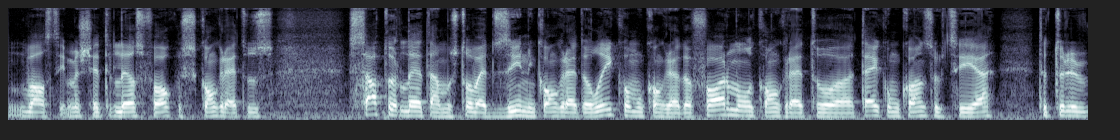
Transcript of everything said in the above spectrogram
valstī šeit ir liels fokus konkrēti uz satura lietām, uz to, vai tu zini konkrēto likumu, konkrēto formulu, konkrēto teikumu konstrukciju, ja? tad tur ir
